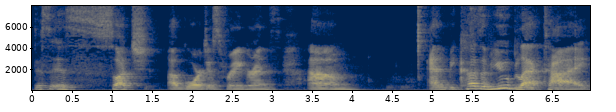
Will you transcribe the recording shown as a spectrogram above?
this is such a gorgeous fragrance. Um, and because of you, Black Tie,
